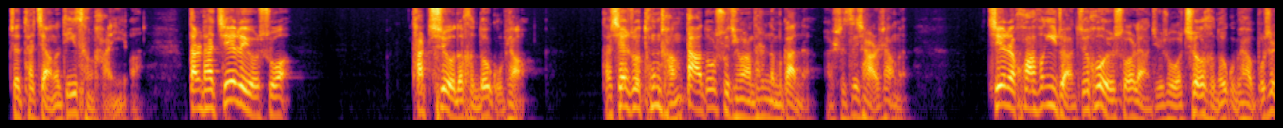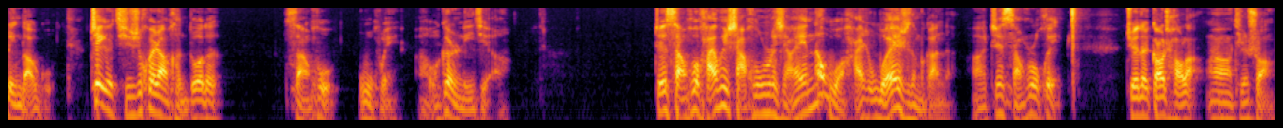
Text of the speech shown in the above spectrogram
这他讲的第一层含义啊。但是他接着又说，他持有的很多股票。他先说，通常大多数情况他是那么干的，是自下而上的。接着话锋一转，最后又说了两句，说我持有很多股票不是领导股，这个其实会让很多的散户误会啊。我个人理解啊，这散户还会傻乎乎的想，哎，那我还是我也是这么干的啊。这散户会觉得高潮了啊，挺爽，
